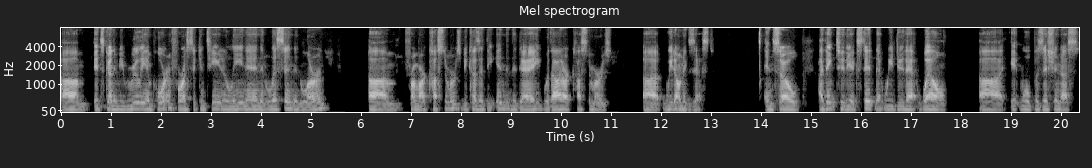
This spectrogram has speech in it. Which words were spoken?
Um, it's going to be really important for us to continue to lean in and listen and learn um, from our customers because at the end of the day, without our customers, uh, we don't exist. And so I think to the extent that we do that well, uh, it will position us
